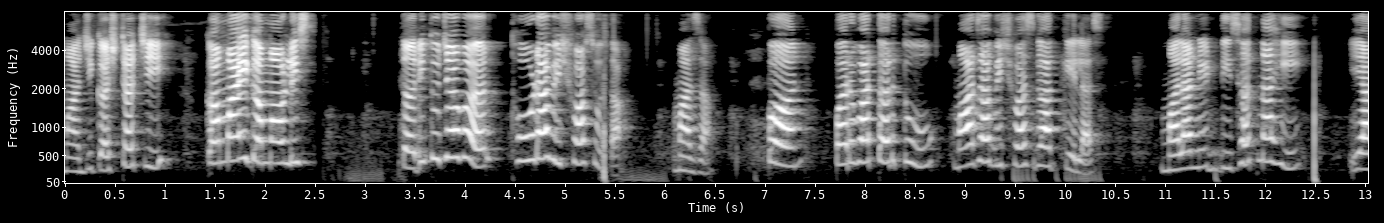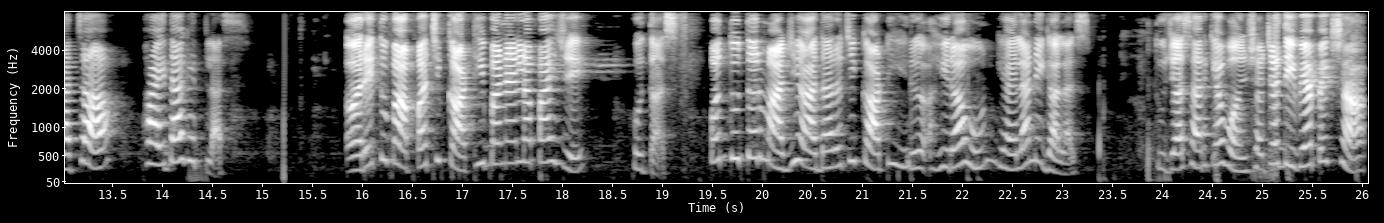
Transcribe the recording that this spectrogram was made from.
माझी कष्टाची कमाई गमावलीस. तरी तुझ्यावर थोडा विश्वास होता माझा. पण परवा तर तू माझा विश्वासघात केलास. मला नीट दिसत नाही याचा फायदा घेतलास. अरे तू बापाची काठी बनायला पाहिजे होतास. पण तू तर माझी आधाराची काठी हिर हिरावून घ्यायला निघालास. तुझ्यासारख्या वंशाच्या दिव्यापेक्षा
